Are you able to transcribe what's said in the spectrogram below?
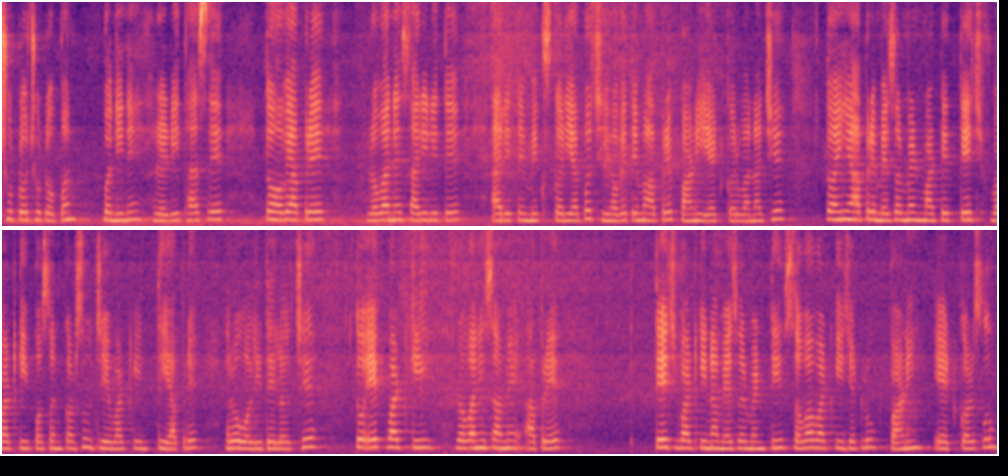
છૂટો છૂટો પણ બનીને રેડી થશે. તો હવે આપણે રવાને સારી રીતે આ રીતે મિક્સ કર્યા પછી હવે તેમાં આપણે પાણી એડ કરવાના છે. તો અહીંયા આપણે મેઝરમેન્ટ માટે તે જ વાટકી પસંદ કરશું, જે વાટકીથી આપણે રવો લીધેલો છે. તો એક વાટકી રવાની સામે આપણે તે જ વાટકીના મેઝરમેન્ટથી સવા વાટકી જેટલું પાણી એડ કરશું.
